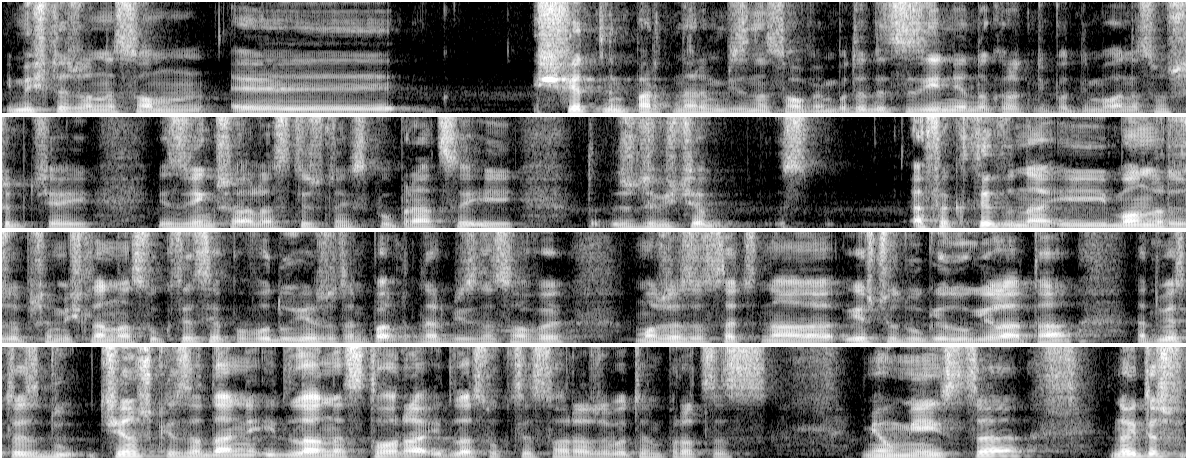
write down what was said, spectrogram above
i myślę, że one są yy, świetnym partnerem biznesowym, bo te decyzje niejednokrotnie podejmowane są szybciej, jest większa elastyczność współpracy i rzeczywiście efektywna i mądrze przemyślana sukcesja powoduje, że ten partner biznesowy może zostać na jeszcze długie, długie lata. Natomiast to jest ciężkie zadanie i dla nestora, i dla sukcesora, żeby ten proces miał miejsce. No i też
